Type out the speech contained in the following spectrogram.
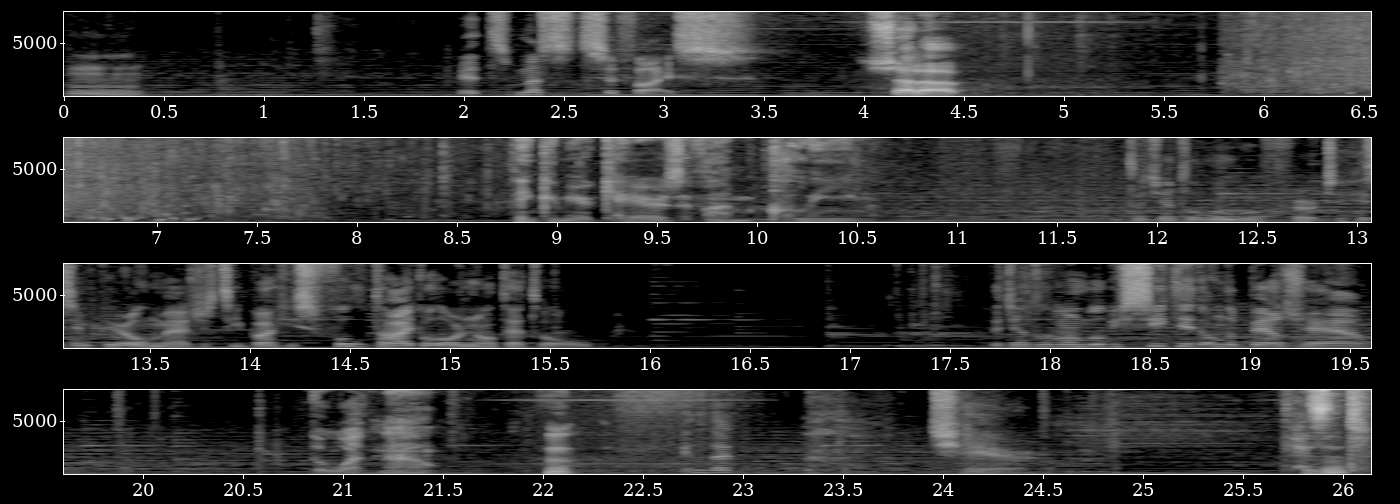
Hmm. It must suffice. Shut up. Thinkamere cares if I'm clean. The gentleman will refer to His Imperial Majesty by his full title or not at all. The gentleman will be seated on the bergère The what now? Hmm. in that chair. Peasant.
